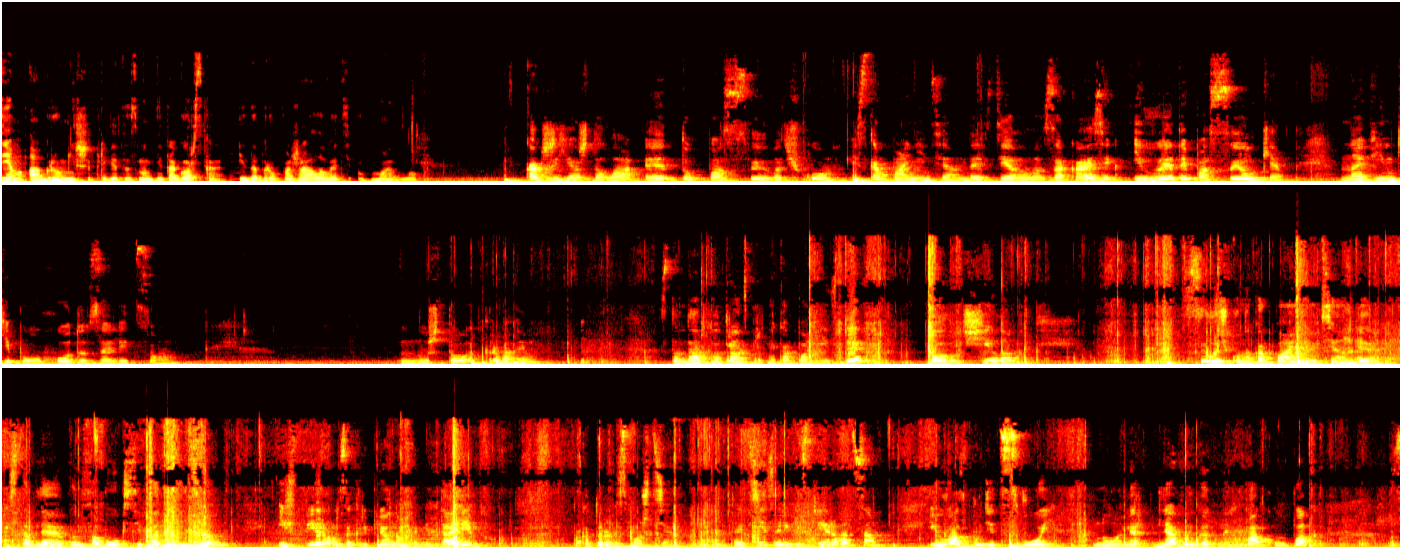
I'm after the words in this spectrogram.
Всем огромнейший привет из Магнитогорска и добро пожаловать в мой влог. Как же я ждала эту посылочку. Из компании Тианде сделала заказик. И в этой посылке новинки по уходу за лицом. Ну что, открываем. Стандартно-транспортной компании СДЭК получила Ссылочку на компанию Тианде оставляю в инфобоксе под видео и в первом закрепленном комментарии, по которому вы сможете зайти, зарегистрироваться. И у вас будет свой номер для выгодных покупок.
